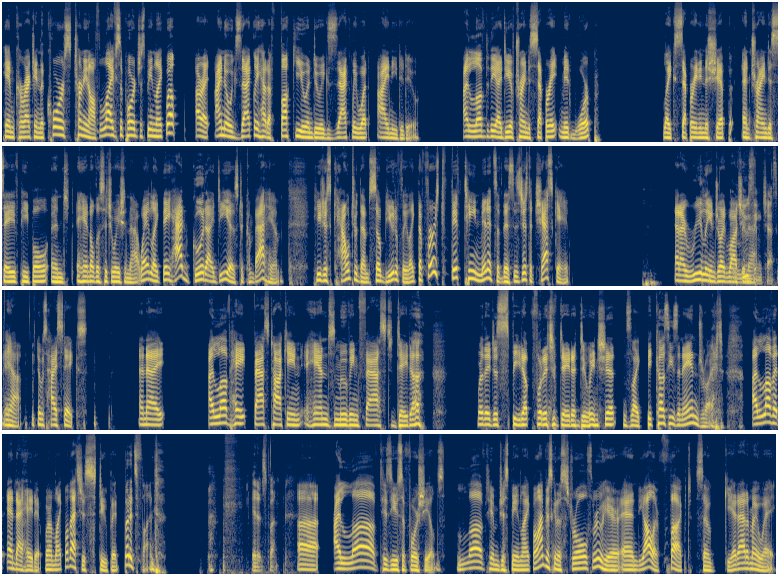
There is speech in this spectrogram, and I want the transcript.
Him correcting the course, turning off life support, just being like, well, all right, I know exactly how to fuck you and do exactly what I need to do. I loved the idea of trying to separate mid warp, like separating the ship and trying to save people and handle the situation that way. Like they had good ideas to combat him. He just countered them so beautifully. Like the first 15 minutes of this is just a chess game. And I really enjoyed A watching that. losing chess game. Yeah, it was high stakes, and I, I love hate fast talking, hands moving fast data, where they just speed up footage of data doing shit. It's like because he's an android. I love it and I hate it. Where I'm like, well, that's just stupid, but it's fun. It is fun. Uh, I loved his use of force shields. Loved him just being like, well, I'm just gonna stroll through here, and y'all are fucked. So get out of my way.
